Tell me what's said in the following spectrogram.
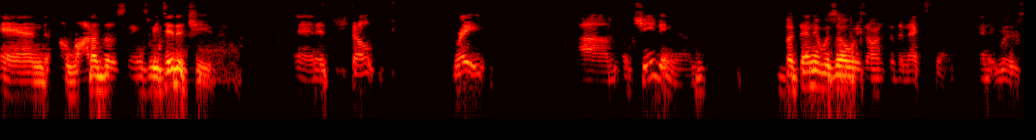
And a lot of those things we did achieve. And it felt great um, achieving them. But then it was always on to the next thing. And it was,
